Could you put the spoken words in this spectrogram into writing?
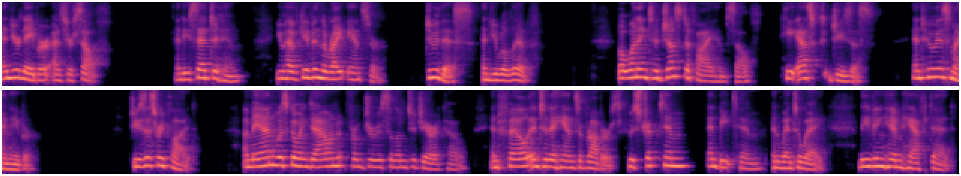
and your neighbor as yourself. And he said to him, You have given the right answer. Do this, and you will live. But wanting to justify himself, he asked Jesus, And who is my neighbor? Jesus replied, A man was going down from Jerusalem to Jericho and fell into the hands of robbers, who stripped him and beat him and went away, leaving him half dead.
